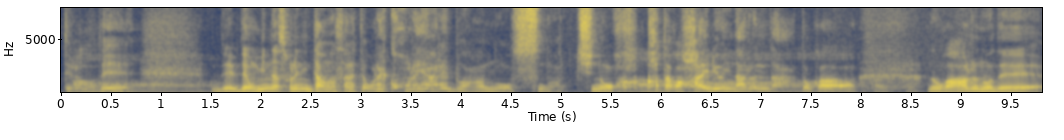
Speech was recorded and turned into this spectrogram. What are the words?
てるので。ででもみんなそれに騙されて俺これやればあのスナッチの肩が入るようになるんだとかのがあるので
